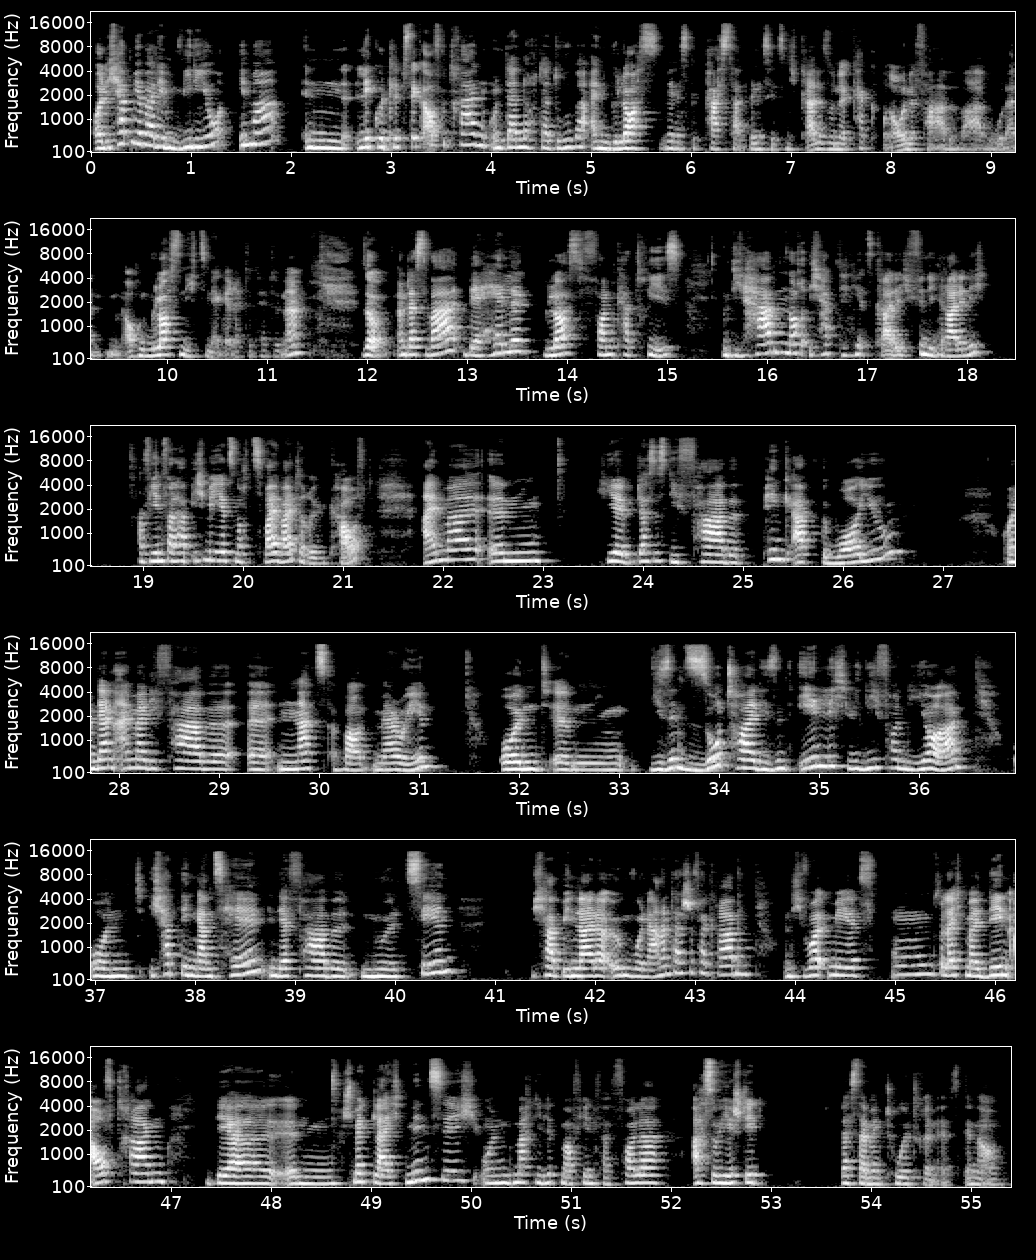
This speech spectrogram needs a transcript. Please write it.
Und ich habe mir bei dem Video immer ein Liquid Lipstick aufgetragen und dann noch darüber ein Gloss, wenn es gepasst hat, wenn es jetzt nicht gerade so eine kackbraune Farbe war, wo dann auch ein Gloss nichts mehr gerettet hätte. Ne? So, und das war der helle Gloss von Catrice. Und die haben noch, ich habe den jetzt gerade, ich finde ihn gerade nicht. Auf jeden Fall habe ich mir jetzt noch zwei weitere gekauft. Einmal ähm, hier, das ist die Farbe Pink Up the Volume. Und dann einmal die Farbe äh, Nuts About Mary. Und ähm, die sind so toll, die sind ähnlich wie die von Dior. Und ich habe den ganz hellen in der Farbe 010. Ich habe ihn leider irgendwo in der Handtasche vergraben und ich wollte mir jetzt mh, hm, vielleicht mal den auftragen. Der ähm, schmeckt leicht minzig und macht die Lippen auf jeden Fall voller. Ach so, hier steht, dass da Menthol drin ist, genau.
